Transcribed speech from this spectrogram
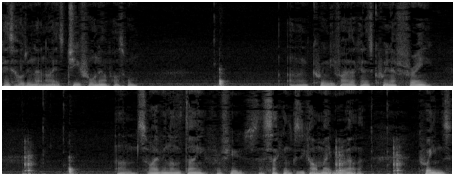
he's holding that knight. It's g4 now possible. Uh, queen d5, okay, there's queen f3. I'm surviving another day for a few seconds because he can't make me without the queens.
